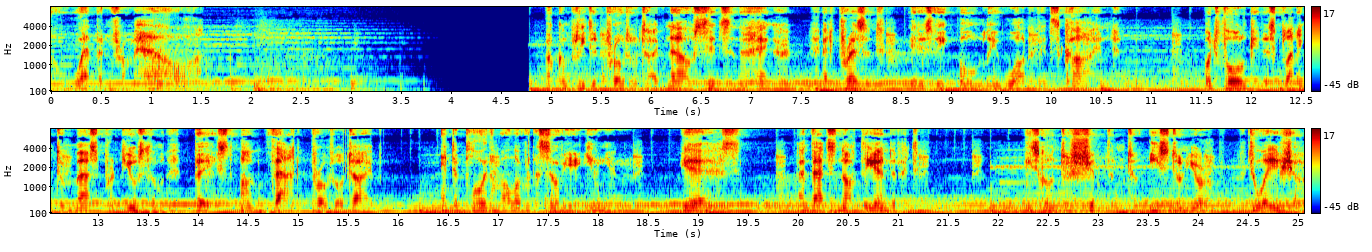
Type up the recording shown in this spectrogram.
A weapon from hell. A completed prototype now sits in the hangar. At present, it is the only one of its kind. But Volgin is planning to mass produce them based on that prototype. And deploy them all over the Soviet Union. Yes, and that's not the end of it. He's going to ship them to Eastern Europe, to Asia,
